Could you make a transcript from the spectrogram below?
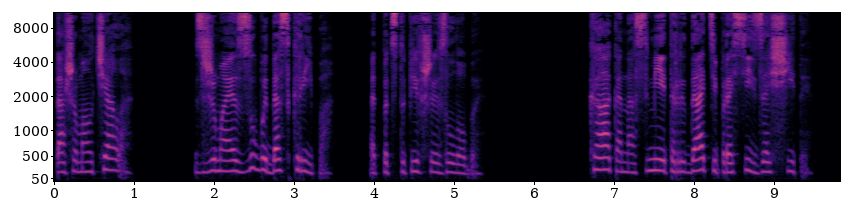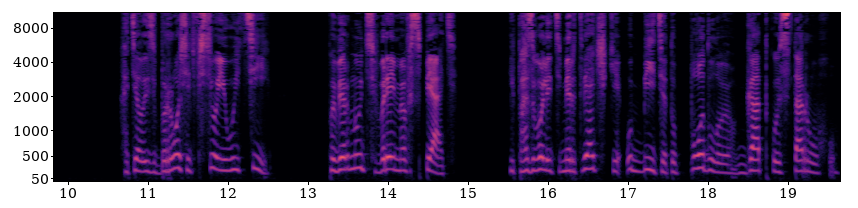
Таша молчала, сжимая зубы до скрипа от подступившей злобы. Как она смеет рыдать и просить защиты? Хотелось бросить все и уйти, повернуть время вспять и позволить мертвячке убить эту подлую, гадкую старуху.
